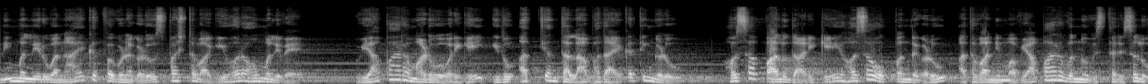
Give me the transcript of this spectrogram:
ನಿಮ್ಮಲ್ಲಿರುವ ನಾಯಕತ್ವ ಗುಣಗಳು ಸ್ಪಷ್ಟವಾಗಿ ಹೊರಹೊಮ್ಮಲಿವೆ. ವ್ಯಾಪಾರ ಮಾಡುವವರಿಗೆ ಇದು ಅತ್ಯಂತ ಲಾಭದಾಯಕ ತಿಂಗಳು. ಹೊಸ ಪಾಲುದಾರಿಕೆ, ಹೊಸ ಒಪ್ಪಂದಗಳು ಅಥವಾ ನಿಮ್ಮ ವ್ಯಾಪಾರವನ್ನು ವಿಸ್ತರಿಸಲು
